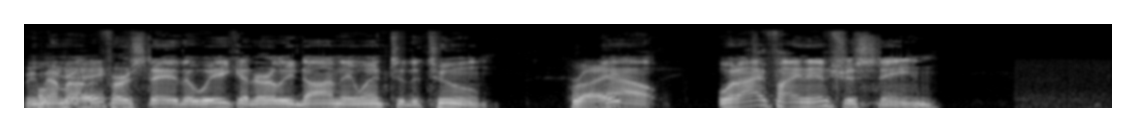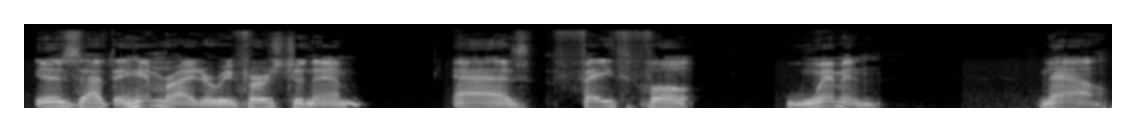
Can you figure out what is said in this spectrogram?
Remember on the first day of the week at early dawn, they went to the tomb. Right. Now, what I find interesting is that the hymn writer refers to them as faithful women. Now,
